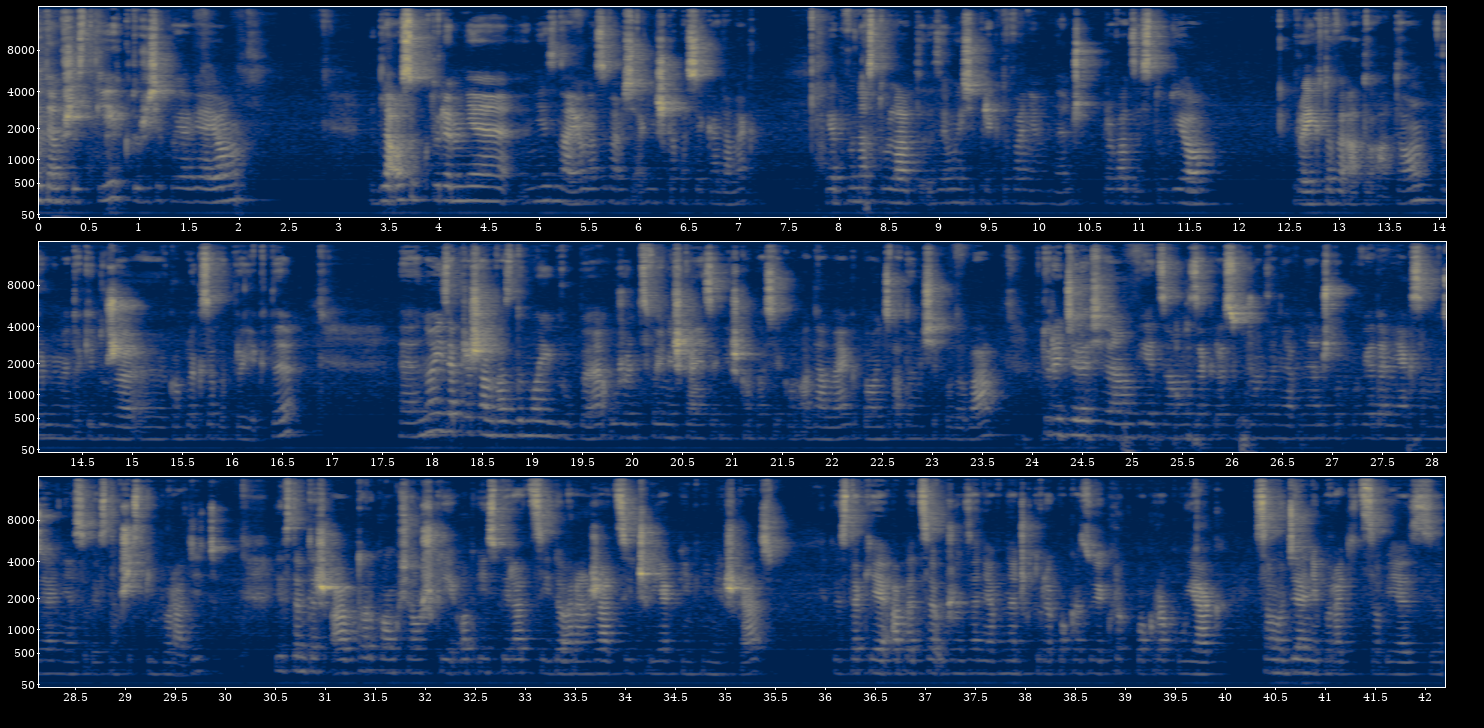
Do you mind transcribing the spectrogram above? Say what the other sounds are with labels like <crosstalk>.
Witam wszystkich, którzy się pojawiają. Dla osób, które mnie nie znają, nazywam się Agnieszka Pasiek-Adamek. Ja od 12 lat zajmuję się projektowaniem wnętrz. Prowadzę studio projektowe ATO ATO. Robimy takie duże, e, kompleksowe projekty. E, No i zapraszam Was do mojej grupy Urządź swoje mieszkanie z Agnieszką Pasieką Adamek, bądź A to mi się podoba, w której dzielę się wiedzą z zakresu urządzania wnętrz, podpowiadam jak samodzielnie sobie z tym wszystkim poradzić. Jestem też autorką książki Od inspiracji do aranżacji, czyli jak pięknie mieszkać. To jest takie ABC urządzenia wnętrz, które pokazuje krok po kroku, jak samodzielnie poradzić sobie z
